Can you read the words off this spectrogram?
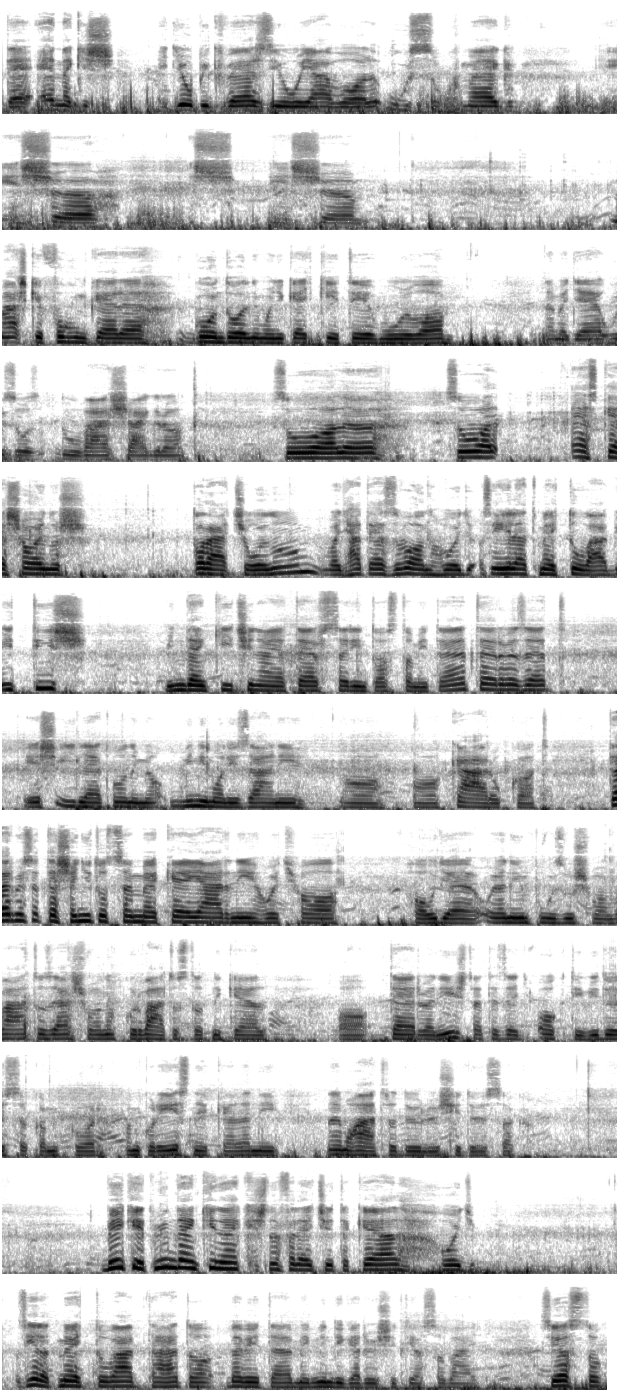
de ennek is egy jobbik verziójával ússzuk meg, és, és, és másképp fogunk erre gondolni mondjuk egy-két év múlva, nem egy elhúzódó válságra. Szóval, szóval ezt kell sajnos tanácsolnom, vagy hát ez van, hogy az élet megy tovább itt is, mindenki csinálja terv szerint azt, amit eltervezett, és így lehet minimalizálni a, a károkat. Természetesen nyitott szemmel kell járni, hogyha ha ugye olyan impulzus van, változás van, akkor változtatni kell a terven is, tehát ez egy aktív időszak, amikor, amikor észnél kell lenni, nem a hátradőlős időszak. Békét mindenkinek, és ne felejtsétek el, hogy az élet megy tovább, tehát a bevétel még mindig erősíti a szabályt. Sziasztok!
